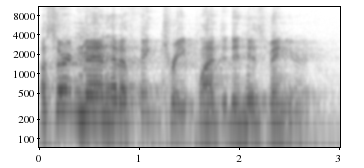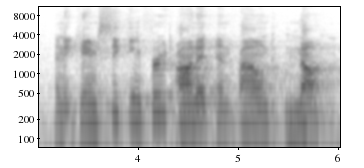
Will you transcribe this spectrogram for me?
A certain man had a fig tree planted in his vineyard, and he came seeking fruit on it and found none.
